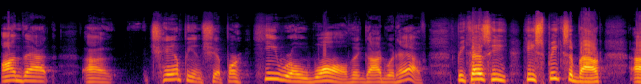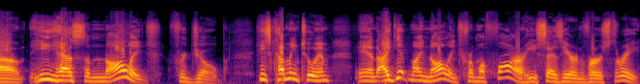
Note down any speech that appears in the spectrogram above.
on that uh, championship or hero wall that God would have because he, he speaks about uh, he has some knowledge for Job. He's coming to him, and I get my knowledge from afar, he says here in verse 3.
